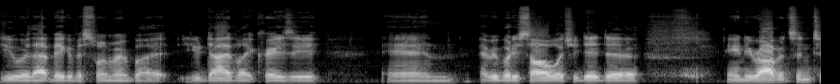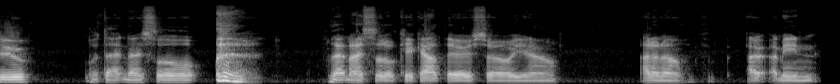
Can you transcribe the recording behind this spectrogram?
you were that big of a swimmer, but you dive like crazy, and everybody saw what you did to Andy Robertson too, with that nice little that nice little kick out there. So you know, I don't know. I, I mean,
